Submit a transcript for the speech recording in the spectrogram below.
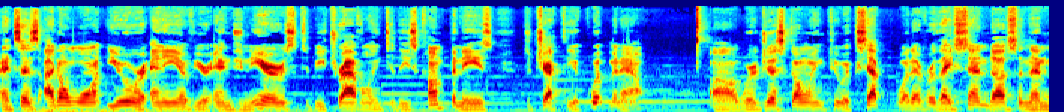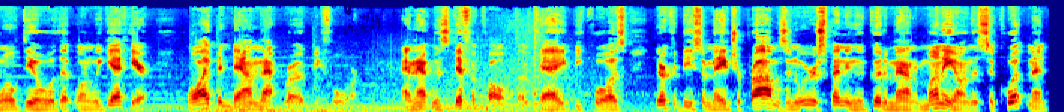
and says, "I don't want you or any of your engineers to be traveling to these companies to check the equipment out. Uh, we're just going to accept whatever they send us, and then we'll deal with it when we get here." Well, I've been down that road before, and that was difficult. Okay, because there could be some major problems. And we were spending a good amount of money on this equipment.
